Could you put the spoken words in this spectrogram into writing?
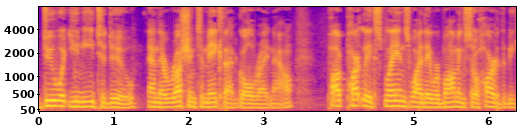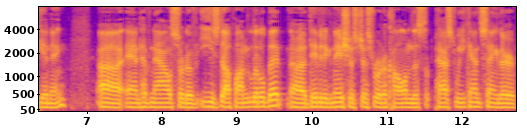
do what you need to do, and they're rushing to make that goal right now. par- partly explains why they were bombing so hard at the beginning. Uh, and have now sort of eased up on a little bit. Uh, David Ignatius just wrote a column this past weekend saying they're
